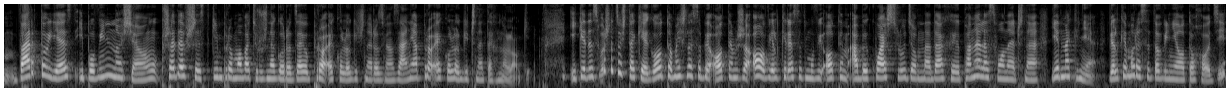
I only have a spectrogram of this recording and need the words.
warto jest i powinno się przede wszystkim promować różnego rodzaju proekologiczne rozwiązania, proekologiczne technologie. I kiedy słyszę coś takiego, to myślę sobie o tym, że o, Wielki Reset mówi o tym, aby kłaść ludziom na dachy panele słoneczne. Jednak nie. Wielkiemu Resetowi nie o to chodzi.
